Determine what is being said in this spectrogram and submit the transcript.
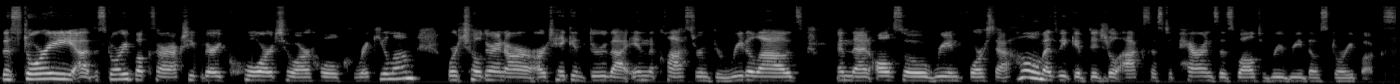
the story, uh, the storybooks are actually very core to our whole curriculum where children are, are taken through that in the classroom through read alouds and then also reinforced at home as we give digital access to parents as well to reread those storybooks.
